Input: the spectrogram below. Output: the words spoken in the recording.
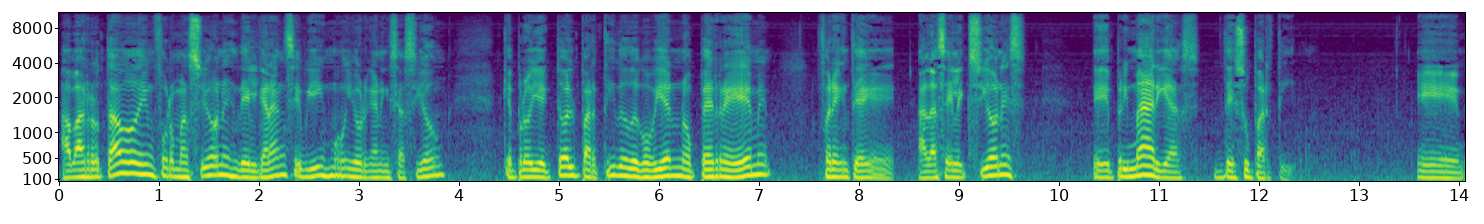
abarrotado de informaciones del gran civismo y organización que proyectó el partido de gobierno PRM frente a las elecciones eh, primarias de su partido. Eh,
